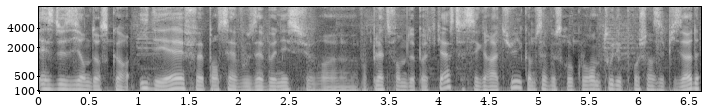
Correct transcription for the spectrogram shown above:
S2I underscore IDF. Pensez à vous abonner sur euh, vos plateformes de podcast, c'est gratuit, comme ça vous serez au courant de tous les prochains épisodes.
